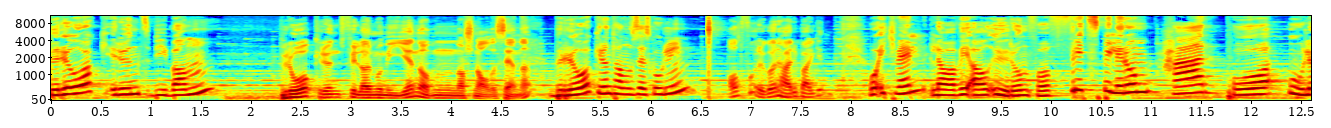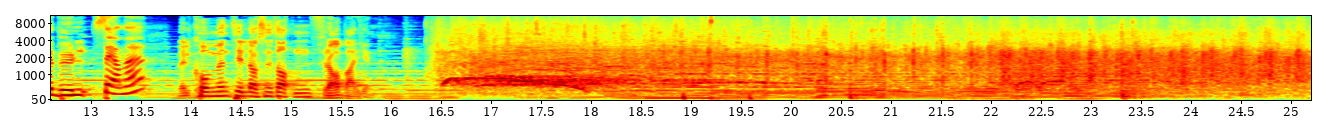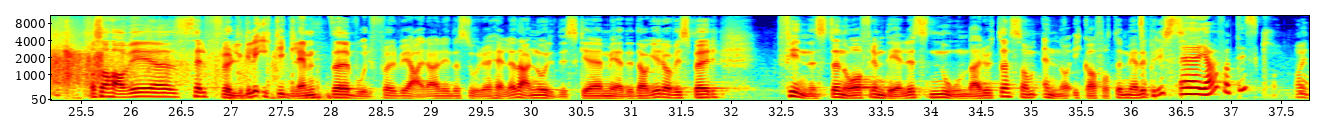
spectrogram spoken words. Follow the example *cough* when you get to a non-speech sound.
Bråk rundt Bybanen. Bråk rundt Filharmonien og Den nasjonale scene. Bråk rundt Handelshøyskolen. Alt foregår her i Bergen. Og i kveld lar vi all uroen få fritt spillerom her på Ole Bull scene. Velkommen til Dagsnytt 18 fra Bergen. Og så har vi eh, selvfølgelig ikke glemt eh, hvorfor vi er her i det store og hele. Det er nordiske mediedager, og vi spør Finnes det nå fremdeles noen der ute som ennå ikke har fått en mediepris? Eh, ja, faktisk. Oi.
